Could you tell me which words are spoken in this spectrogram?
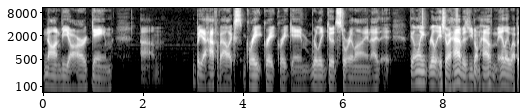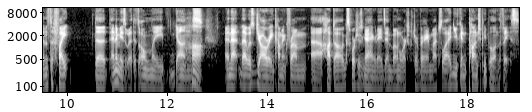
non VR game. Um, but yeah, half of Alyx, great, great, great game. Really good storyline. I, it, the only real issue I have is you don't have melee weapons to fight the enemies with. It's only guns, Huh. And that that was jarring coming from uh, hot dogs, and hand grenades, and boneworks, which are very much like you can punch people in the face.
